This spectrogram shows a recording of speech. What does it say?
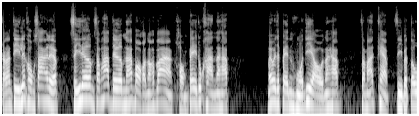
การันตีเรื่องโครงสร้างให้เลยครับสีเดิมสภาพเดิมนะครับ บอกก่อนนะครับว่าของเป้ทุกคันนะครับ ไม่ว่าจะเป็นหัวเดี่ยวนะครับสมาร์ทแคป4ประตู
